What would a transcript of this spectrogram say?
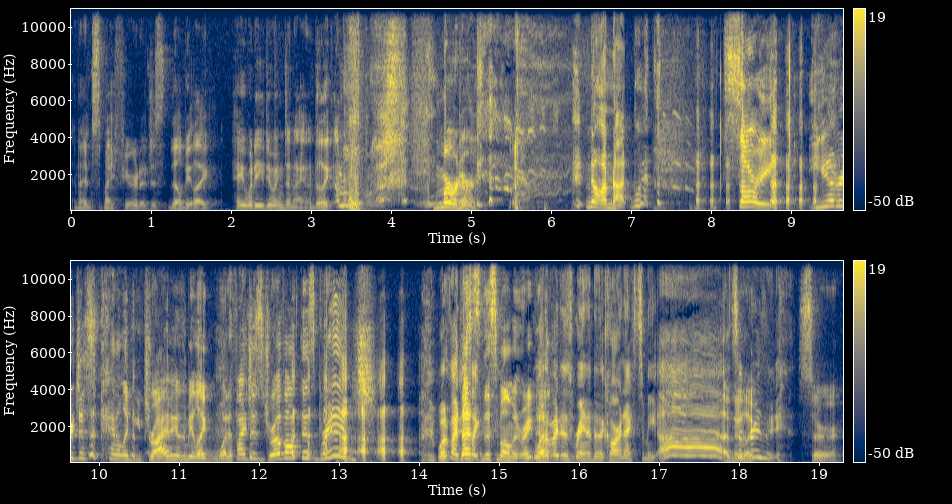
And it's my fear to just they'll be like, "Hey, what are you doing tonight?" And I'll be like, "I'm murder." no i'm not what Sorry. You ever just kind of like be driving and be like, "What if I just drove off this bridge?" what if i just That's like this moment right What now. if I just ran into the car next to me? Ah, And that's so like, crazy. Sir,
